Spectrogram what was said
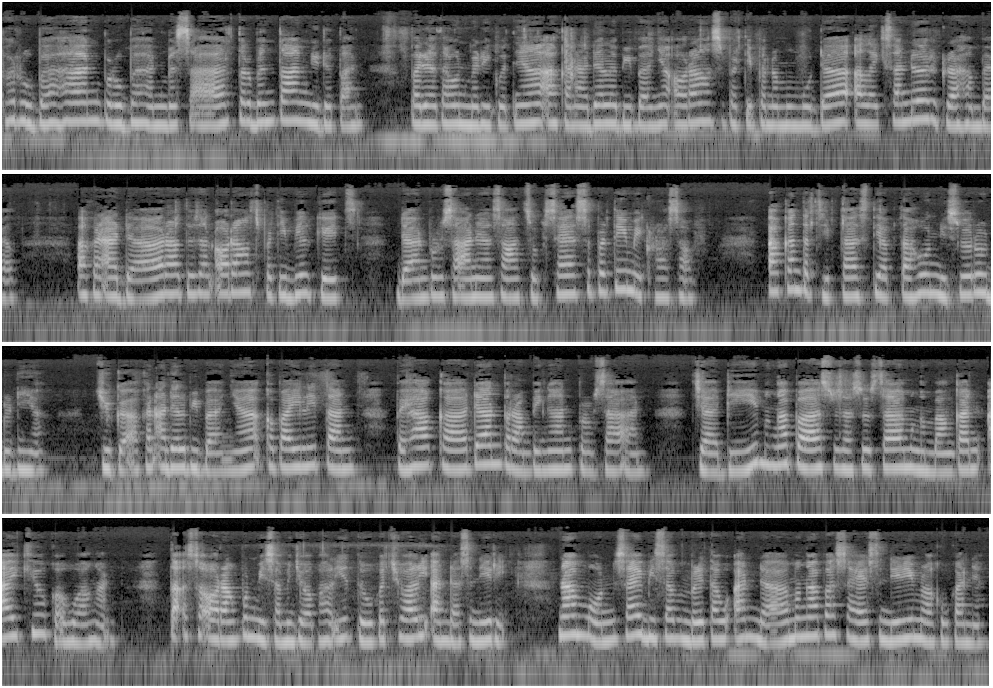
Perubahan-perubahan besar terbentang di depan. Pada tahun berikutnya akan ada lebih banyak orang seperti penemu muda Alexander Graham Bell. Akan ada ratusan orang seperti Bill Gates dan perusahaan yang sangat sukses seperti Microsoft. Akan tercipta setiap tahun di seluruh dunia. Juga akan ada lebih banyak kepailitan, PHK, dan perampingan perusahaan. Jadi, mengapa susah-susah mengembangkan IQ keuangan? Tak seorang pun bisa menjawab hal itu kecuali Anda sendiri. Namun, saya bisa memberitahu Anda mengapa saya sendiri melakukannya.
